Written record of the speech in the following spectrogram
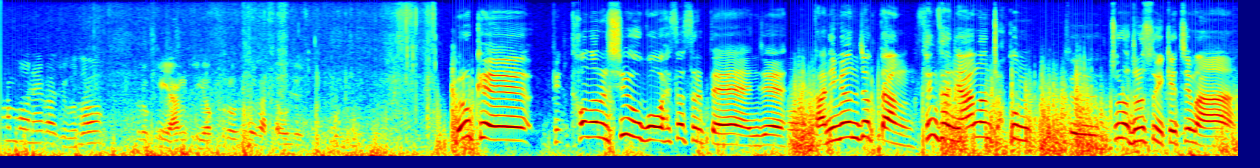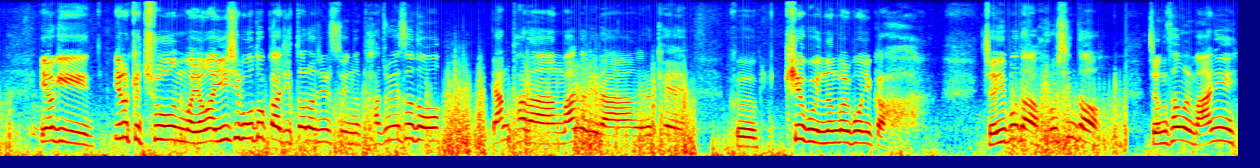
한번 해가지고서 이렇게 양쪽 옆으로 흙을 갖다 올려줘요. 이렇게 비- 터널을 씌우고 했었을 때 이제 어, 단위 면적당 생산량은 조금 그 줄어들 수 있겠지만 여기 이렇게 추운 뭐 영하 25도까지 떨어질 수 있는 파주에서도 양파랑 마늘이랑 이렇게 그 키우고 있는 걸 보니까 저희보다 훨씬 더 정성을 많이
